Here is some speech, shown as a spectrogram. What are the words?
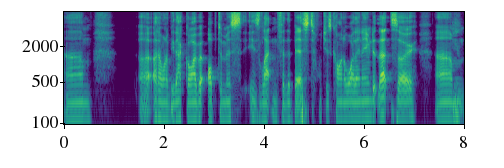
Um, uh, I don't want to be that guy, but Optimus is Latin for the best, which is kind of why they named it that. So, um,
